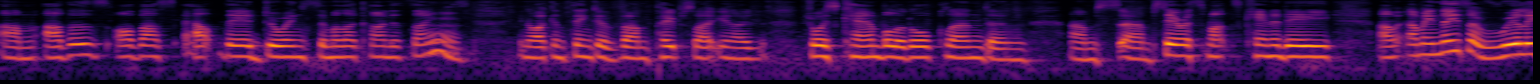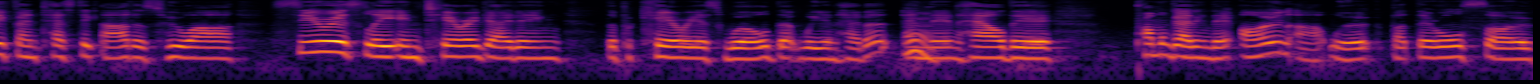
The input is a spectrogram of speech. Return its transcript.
um, others of us out there doing similar kind of things. You know, I can think of um, peeps like you know Joyce Campbell at Auckland and um, um, Sarah Smuts Kennedy. Um, I mean, these are really fantastic artists who are seriously interrogating the precarious world that we inhabit, and then how they're promulgating their own artwork, but they're also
